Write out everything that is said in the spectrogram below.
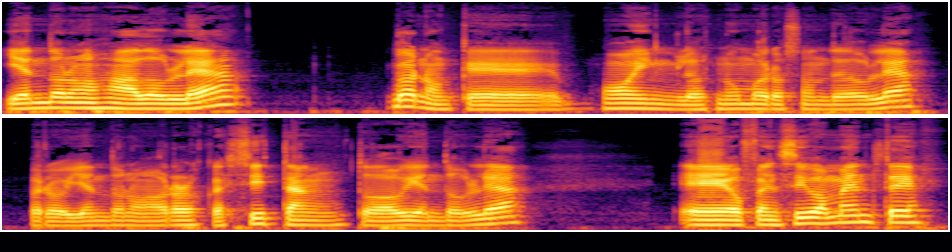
Yéndonos a AA, bueno, aunque hoy los números son de AA, pero yéndonos ahora a los que existan todavía en AA, eh, ofensivamente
